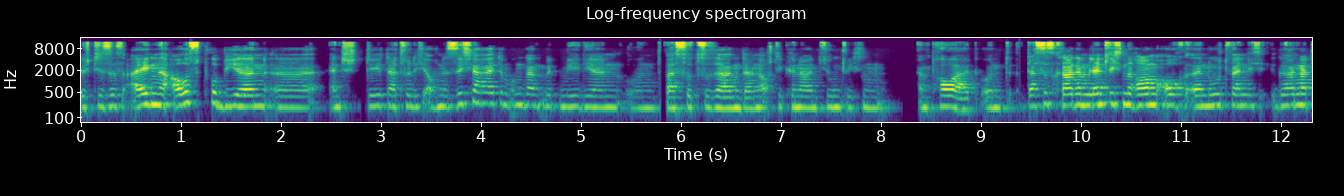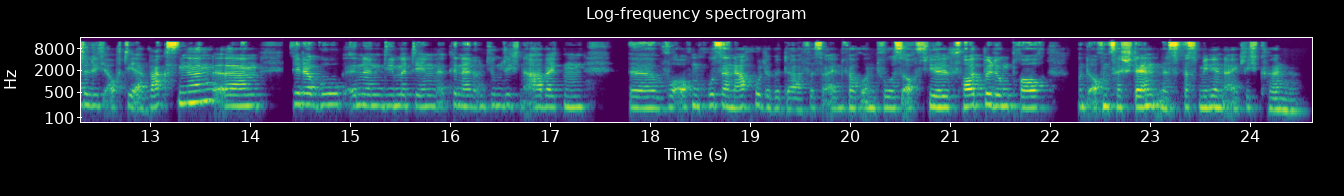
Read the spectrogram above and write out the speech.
durch dieses eigene Ausprobieren äh, entsteht natürlich auch eine Sicherheit im Umgang mit Medien und was sozusagen dann auch die Kinder und Jugendlichen empowert. Und das ist gerade im ländlichen Raum auch äh, notwendig, gehören natürlich auch die Erwachsenen, ähm, PädagogInnen, die mit den Kindern und Jugendlichen arbeiten, äh, wo auch ein großer Nachholbedarf ist einfach und wo es auch viel Fortbildung braucht und auch ein Verständnis, was Medien eigentlich können.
